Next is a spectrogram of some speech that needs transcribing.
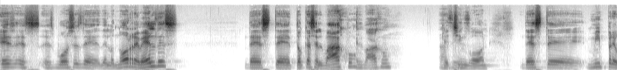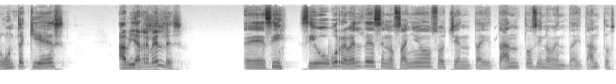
es, es- es voces de, de los nuevos rebeldes. De este, tocas el bajo. El bajo. Qué Así es. De este, mi pregunta aquí es, ¿había rebeldes? Eh, sí, sí hubo rebeldes en los años ochenta y tantos y noventa y tantos.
